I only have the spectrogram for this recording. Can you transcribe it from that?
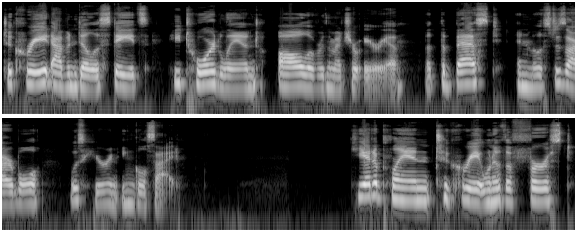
To create Avondale Estates, he toured land all over the metro area, but the best and most desirable was here in Ingleside. He had a plan to create one of the first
